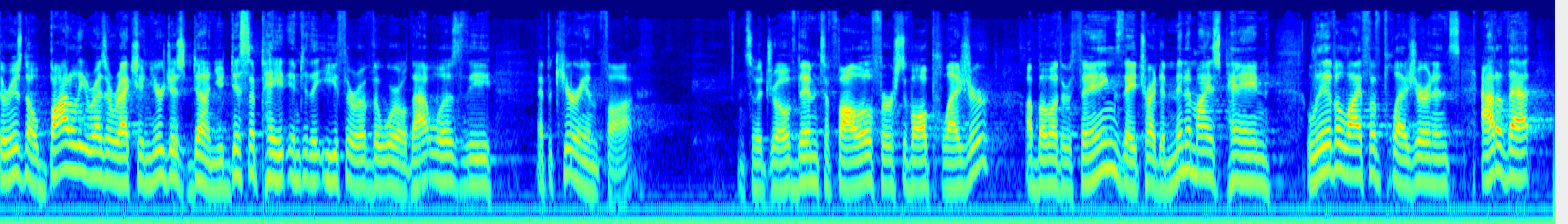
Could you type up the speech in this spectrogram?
there is no bodily resurrection. You're just done. You dissipate into the ether of the world. That was the Epicurean thought. And so it drove them to follow, first of all, pleasure above other things. They tried to minimize pain, live a life of pleasure, and it's out of that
